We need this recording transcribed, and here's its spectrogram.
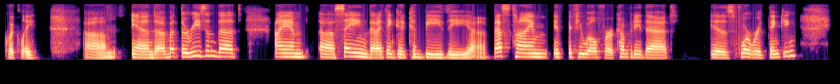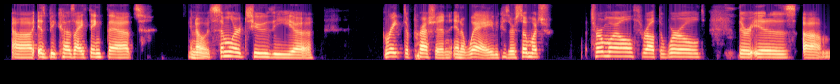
quickly. Um, and uh, but the reason that I am uh, saying that I think it could be the uh, best time, if if you will, for a company that is forward thinking, uh, is because I think that you know it's similar to the uh, Great Depression in a way because there's so much turmoil throughout the world. There is um,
